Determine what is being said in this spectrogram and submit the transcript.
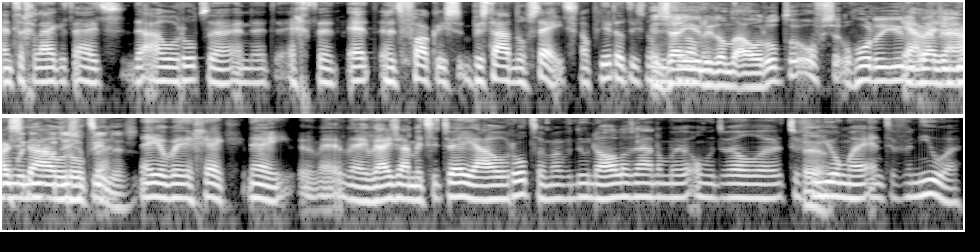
en tegelijkertijd de oude rotte en het echte het, het, vak is, bestaat nog steeds, snap je? Dat is nog en zijn jullie dan de oude rotte of horen jullie ja, bij de jonge nieuwe disciplines? Nee, joh, ben je gek. Nee, nee, wij zijn met z'n tweeën oude rotten, maar we doen er alles aan om, om het wel eh, te verjongen en te vernieuwen.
